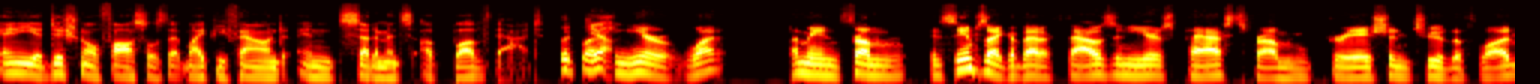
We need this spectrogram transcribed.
any additional fossils that might be found in sediments above that. Good question yeah. here. What I mean, from it seems like about a thousand years passed from creation to the flood.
